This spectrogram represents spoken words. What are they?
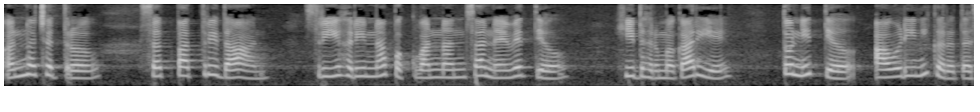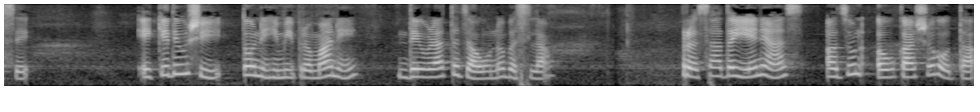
अन्नछत्र सत्पात्री दान श्रीहरींना पक्वान्नांचा नैवेद्य ही धर्मकार्ये तो नित्य आवडीने करत असे. एके दिवशी तो नेहमीप्रमाणे देवळात जाऊन बसला. प्रसाद येण्यास अजून अवकाश होता.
